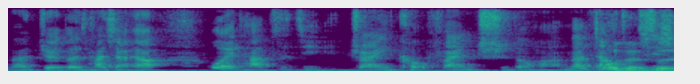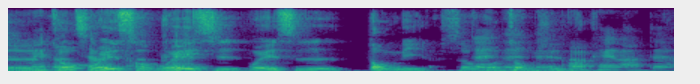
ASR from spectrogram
那觉得他想要为他自己赚一口饭吃的话，那这样子其实没就维持维持维持动力了，生活重心 OK 了，对了，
